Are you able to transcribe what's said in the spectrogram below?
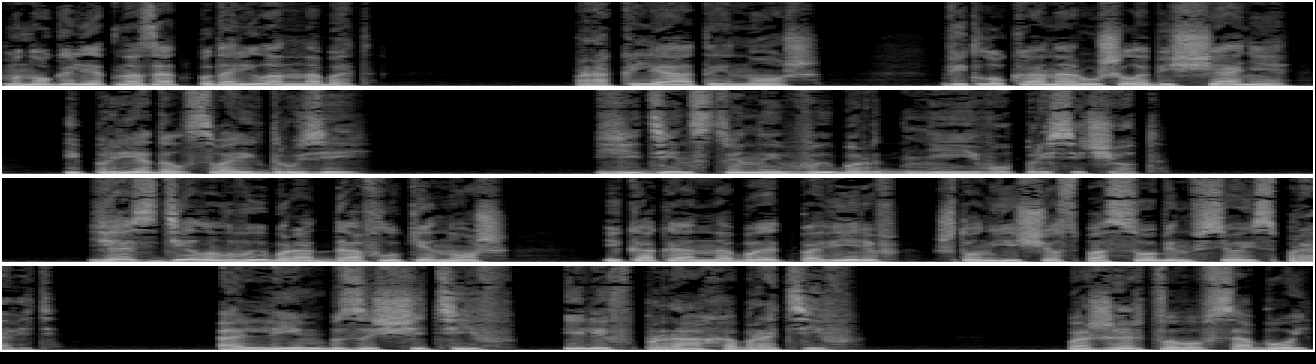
много лет назад подарил Аннабет. Проклятый нож! Ведь Лука нарушил обещание и предал своих друзей. Единственный выбор дни его пресечет. Я сделал выбор, отдав Луке нож, и, как и Аннабет, поверив, что он еще способен все исправить. Олимп защитив или в прах обратив. Пожертвовав собой,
